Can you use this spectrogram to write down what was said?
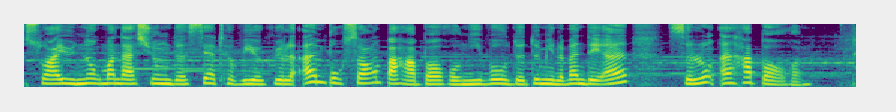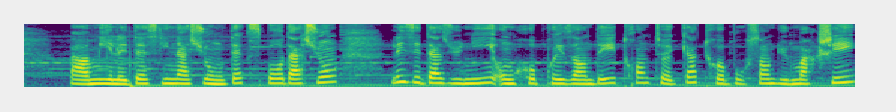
soit une augmentation de 7,1% par rapport au niveau de 2021, selon un rapport. Parmi les destinations d'exportation, les États-Unis ont représenté 34% du marché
